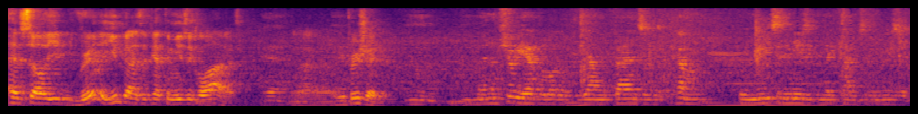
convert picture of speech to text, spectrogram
And so, you, really, you guys have kept the music alive. yeah. Uh, we appreciate it. Mm. And I'm sure you have a lot of young fans who come who are new to the music and they come to the music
